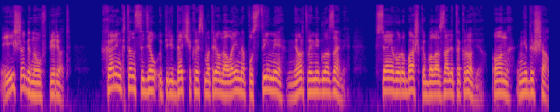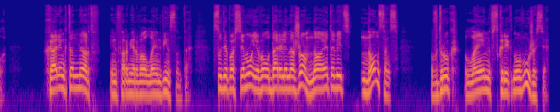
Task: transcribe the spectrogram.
и шагнул вперед. Харрингтон сидел у передатчика и смотрел на Лейна пустыми, мертвыми глазами. Вся его рубашка была залита кровью. Он не дышал. «Харрингтон мертв», — информировал Лейн Винсента. «Судя по всему, его ударили ножом, но это ведь нонсенс!» Вдруг Лейн вскрикнул в ужасе.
